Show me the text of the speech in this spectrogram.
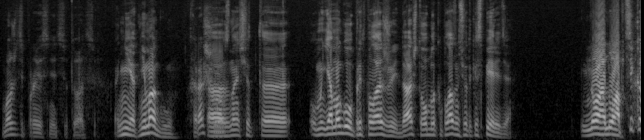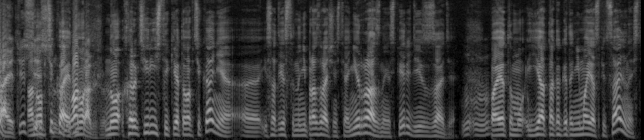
Можете прояснить ситуацию? Нет, не могу. Хорошо. А, значит, э, я могу предположить, да, что облако плазмы все-таки спереди. Но оно обтекает, естественно. Оно обтекает, Ну, а но, как же? но характеристики этого обтекания э, и, соответственно, непрозрачности, они разные спереди и сзади. Мгм. Поэтому я, так как это не моя специальность,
